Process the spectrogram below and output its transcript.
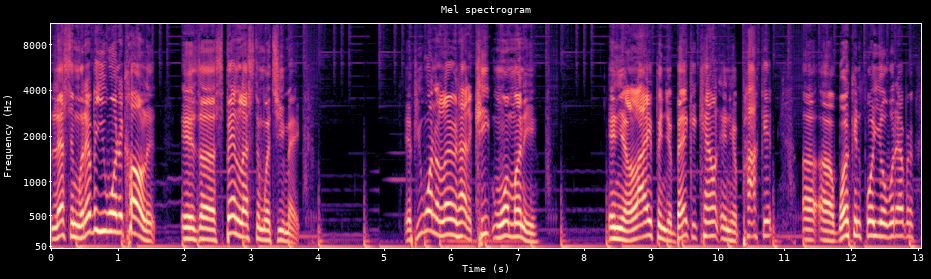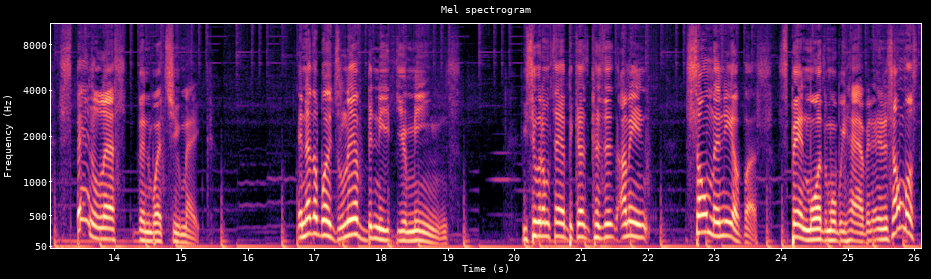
lesson whatever you want to call it is uh, spend less than what you make if you want to learn how to keep more money in your life, in your bank account, in your pocket, uh, uh, working for you or whatever, spend less than what you make. In other words, live beneath your means. You see what I'm saying? Because, because I mean, so many of us spend more than what we have, and, and it's almost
